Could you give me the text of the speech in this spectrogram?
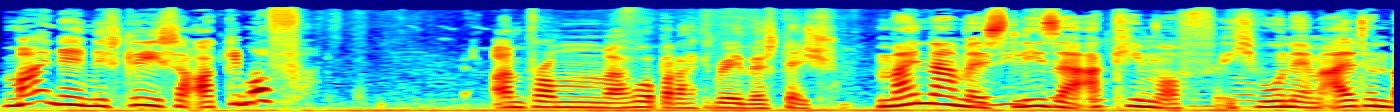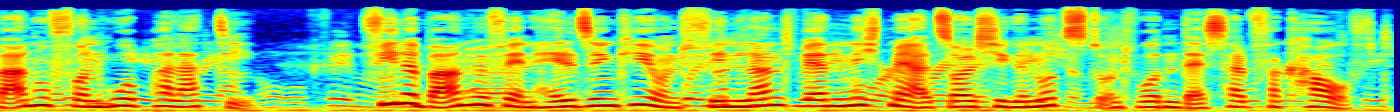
My name is Lisa Akimov. I'm from uh, Huopalahti Railway Station. Mein Name ist Lisa Akimov. Ich wohne im alten Bahnhof von Huopalahti. Viele Bahnhöfe in Helsinki und Finnland werden nicht mehr als solche genutzt und wurden deshalb verkauft.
